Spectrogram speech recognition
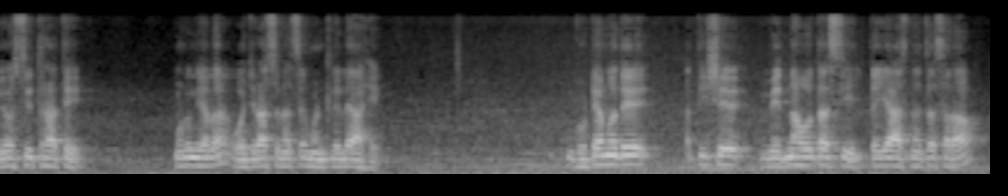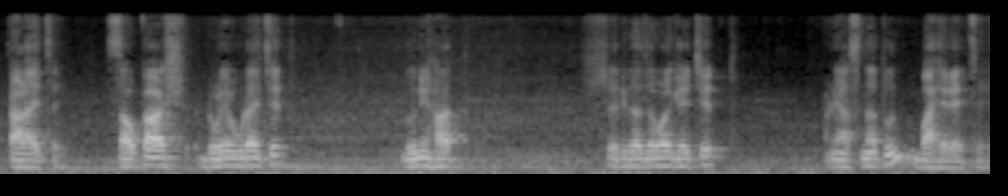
व्यवस्थित राहते. म्हणून याला वज्रासनाचे म्हटलेले आहे. घोट्यामध्ये अतिशय वेदना होत असतील तर या आसनाचा सराव टाळायचा आहे. सावकाश डोळे उघडायचेत दोन्ही हात शरीराजवळ घ्यायचेत आणि आसनातून बाहेर यायचे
